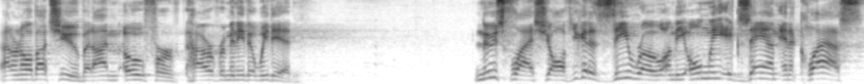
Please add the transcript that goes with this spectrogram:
I don't know about you, but I'm O for however many that we did. Newsflash, y'all, if you get a zero on the only exam in a class,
